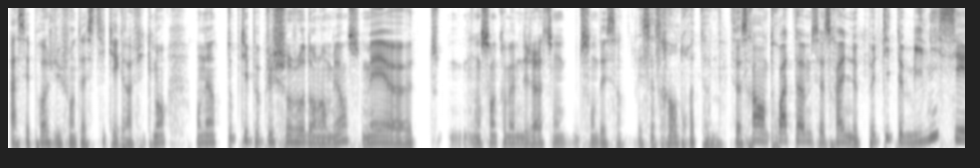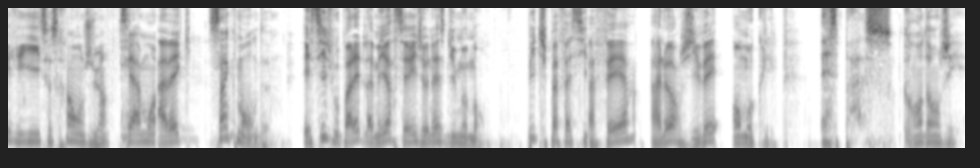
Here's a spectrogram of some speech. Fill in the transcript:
assez proche du fantastique et graphiquement. On est un tout petit peu plus shoujo dans l'ambiance, mais euh, on sent quand même déjà son, son dessin. Et ça sera en trois tomes. Ce sera en trois tomes, ce sera une petite mini-série, ce sera en juin. C'est à moi. Avec cinq mondes. Et si je vous parlais de la meilleure série jeunesse du moment? Pitch pas facile à faire, alors j'y vais en mots-clés. Espace, grand danger,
